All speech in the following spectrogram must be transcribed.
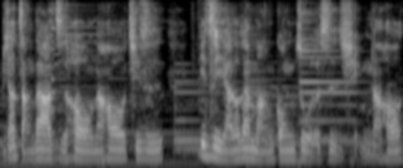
比较长大之后，然后其实一直以来都在忙工作的事情，然后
